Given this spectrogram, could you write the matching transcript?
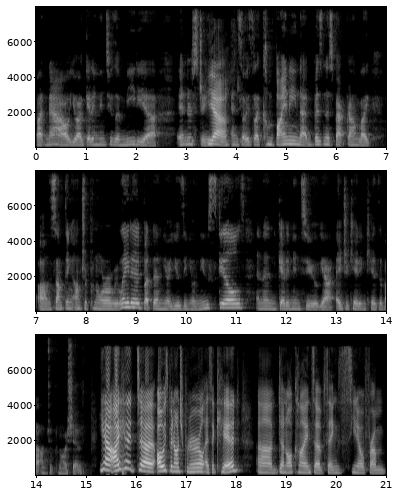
But now you are getting into the media industry. Yeah. And so it's like combining that business background, like um, something entrepreneurial related, but then you're using your new skills and then getting into, yeah, educating kids about entrepreneurship. Yeah, I had uh, always been entrepreneurial as a kid, um, done all kinds of things, you know, from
